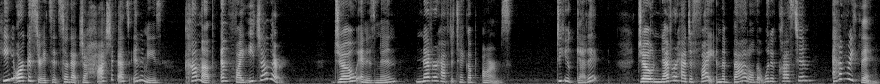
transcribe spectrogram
He orchestrates it so that Jehoshaphat's enemies come up and fight each other. Joe and his men never have to take up arms. Do you get it? Joe never had to fight in the battle that would have cost him everything.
